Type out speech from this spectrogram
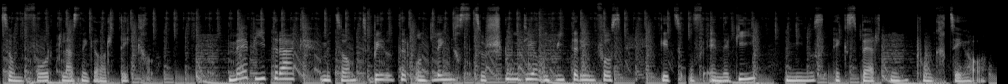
zum vorgelesenen Artikel. Mehr Beiträge mitsamt Bilder und Links zur Studie und weiteren Infos gibt es auf energie-experten.ch.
